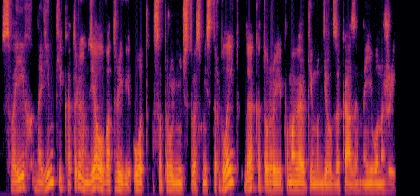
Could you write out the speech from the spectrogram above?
своих новинки, которые он делал в отрыве от сотрудничества с Мистер Блейд, да, которые помогают ему делать заказы на его ножи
